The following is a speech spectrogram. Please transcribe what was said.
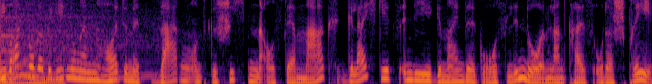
Die Brandenburger Begegnungen heute mit Sagen und Geschichten aus der Mark. Gleich geht's in die Gemeinde Großlindow im Landkreis Oder-Spree.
